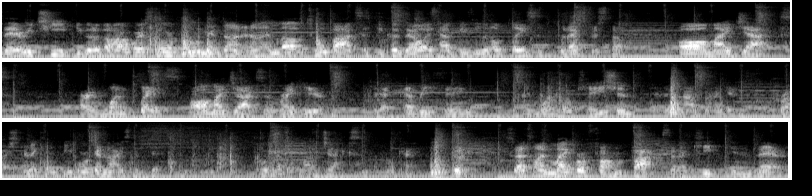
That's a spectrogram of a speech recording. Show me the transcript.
very cheap. You go to the hardware store, boom, you're done. And I love toolboxes because they always have these little places to put extra stuff. All my jacks are in one place. All my jacks are right here. I got everything in one location and it's not gonna get crushed. And it can be organized a bit. Boy, that's a lot of jacks. Okay, good. So that's my microphone box that I keep in there.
